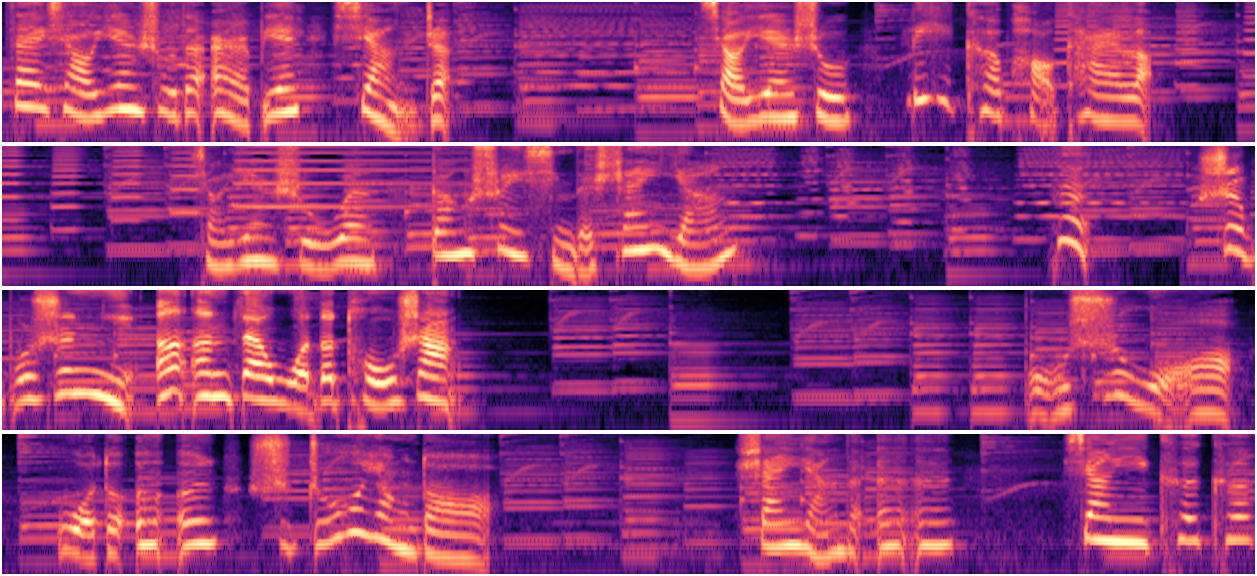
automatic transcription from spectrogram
在小鼹鼠的耳边响着，小鼹鼠立刻跑开了。小鼹鼠问刚睡醒的山羊：“哼，是不是你嗯嗯在我的头上？”“不是我，我的嗯嗯是这样的。”山羊的嗯嗯像一颗颗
